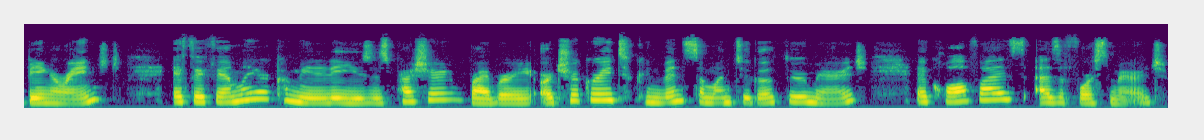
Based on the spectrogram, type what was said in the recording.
being arranged, if a family or community uses pressure, bribery, or trickery to convince someone to go through marriage, it qualifies as a forced marriage.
